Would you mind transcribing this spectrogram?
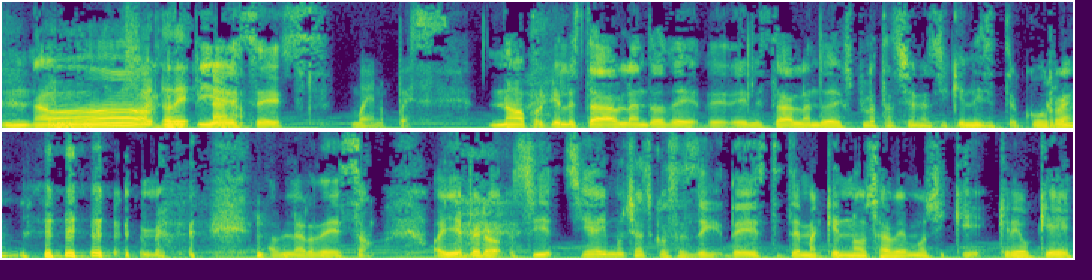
No, no empieces. bueno, pues No, porque él estaba hablando de, él estaba hablando de explotación, así que ni se te ocurra hablar de eso. Oye, pero sí, sí hay muchas cosas de, de, este tema que no sabemos y que creo que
